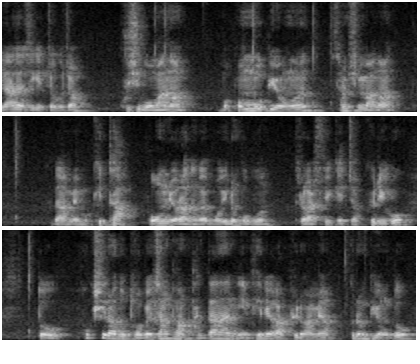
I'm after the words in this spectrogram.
낮아지겠죠. 그죠? 95만 원, 뭐 법무 비용은 30만 원, 그 다음에 뭐 기타 보험료라든가 뭐 이런 부분 들어갈 수 있겠죠. 그리고 또 혹시라도 도배장판 간단한 인테리어가 필요하면 그런 비용도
